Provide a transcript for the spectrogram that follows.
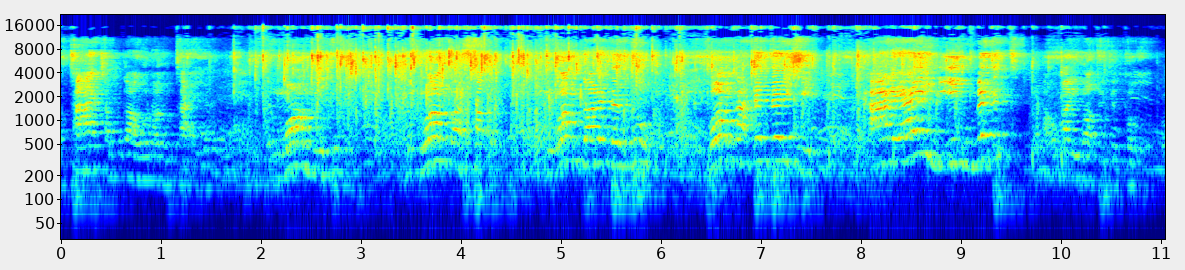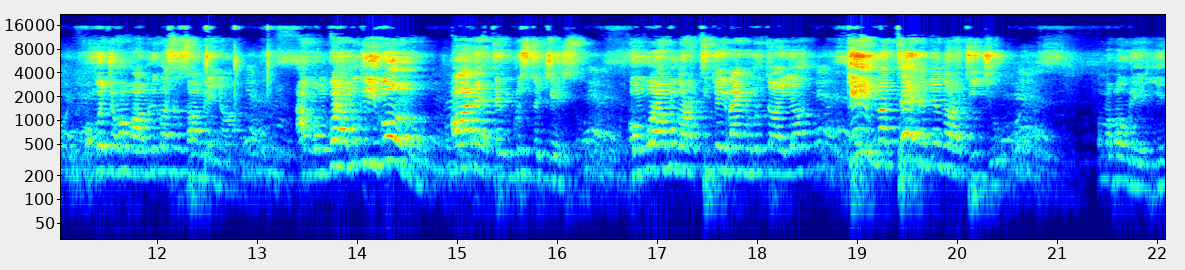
ɔtaa kyɛ mo ka awo na do taa yɛ ŋgɔn do ŋgɔn ba sa ŋgɔn dɔre de do ŋgɔn ka tete si kaare ayi mi yi make it. Awo ma yi ba tete to o ko jɔn ba wuli ka se sɔn mi ɲa a ko ŋgɔya mo k'i go lo ɔre te kristo jesu ko ŋgɔya mo kɔrɔ ti ke iba ɲugu tɔ yɔ k'i na te ne mi kɔrɔ ti ju o ma ba wuli ye.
